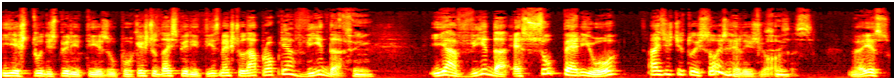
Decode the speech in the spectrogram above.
e estude espiritismo, porque estudar espiritismo é estudar a própria vida. Sim. E a vida é superior às instituições religiosas. Sim. Não é isso?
